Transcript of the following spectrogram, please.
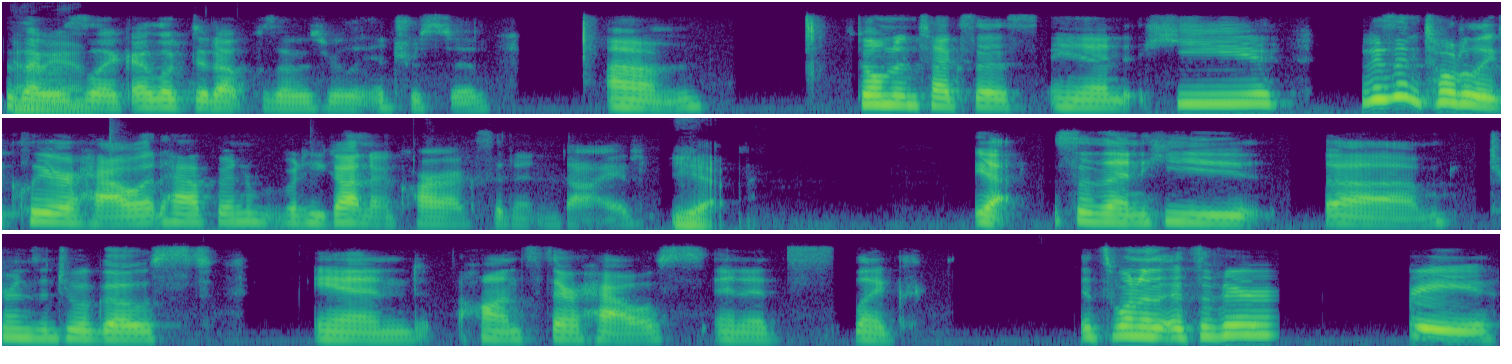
because Oh, I was yeah. like, I looked it up because I was really interested. Um, filmed in Texas, and he it isn't totally clear how it happened, but he got in a car accident and died. yeah, Yeah. So then he um, turns into a ghost and haunts their house, and it's like, it's one of the, it's a very, very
